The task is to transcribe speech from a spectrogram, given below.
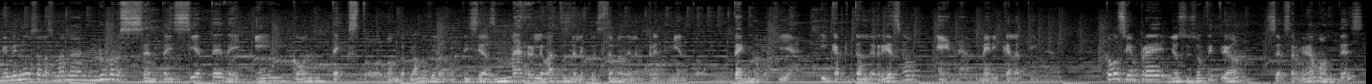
Bienvenidos a la semana número 67 de En Contexto, donde hablamos de las noticias más relevantes del ecosistema del emprendimiento, tecnología y capital de riesgo en América Latina. Como siempre, yo soy su anfitrión, César Miramontes,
